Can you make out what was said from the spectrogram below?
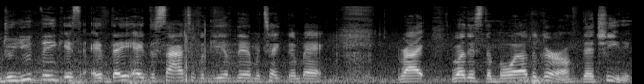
do you think it's if they decide to forgive them and take them back, right? Whether it's the boy or the girl that cheated.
